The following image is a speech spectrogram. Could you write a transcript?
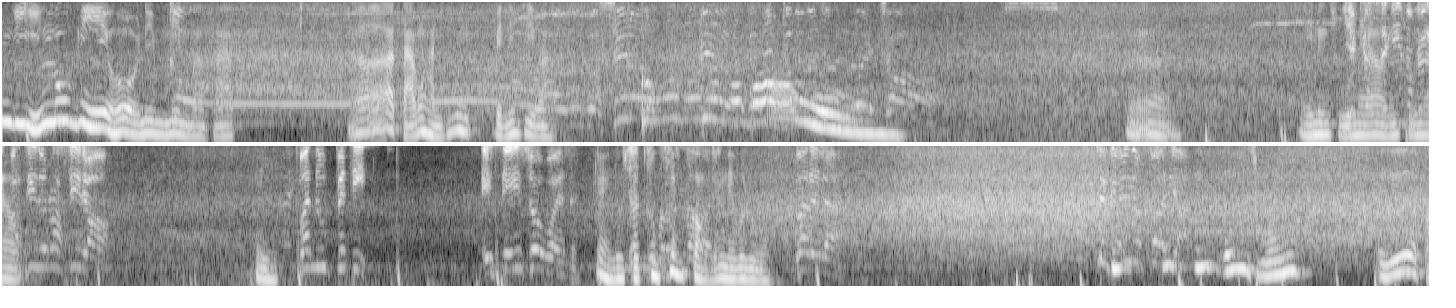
มยิงลูกนี้โอ้โหนิ่มๆนะครับเออตามหันผู้เป็นยังไงวะ Go, go. hecho. เออนี่หนึ่งศูน Y ย์ es que แล้วหนึ่ง seguimos ศูนย์ con แล้ el ว partido 1 a 0. เฮ้ย Manu Petit. Ese hizo bueno. เอ้ยรู้สึกเขี้ยมๆกล่องยังไงไม่รู้อะ Varela. Le cae una falla. เอ้ยเอ้ยสวย เออ ไป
